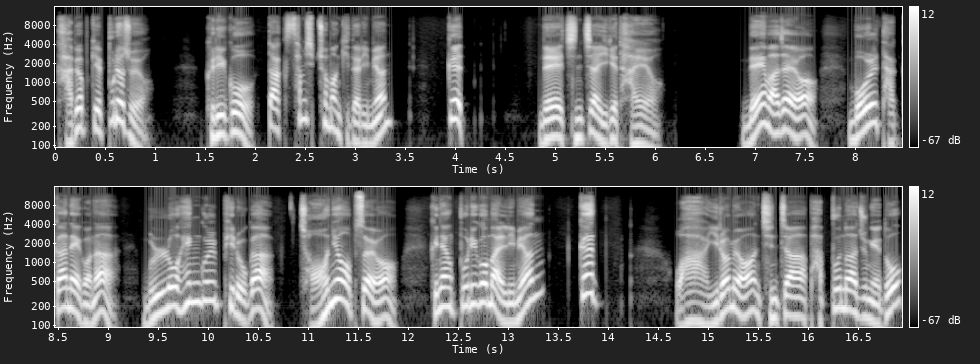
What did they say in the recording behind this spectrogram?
가볍게 뿌려줘요. 그리고 딱 30초만 기다리면 끝! 네, 진짜 이게 다예요. 네, 맞아요. 뭘 닦아내거나 물로 헹굴 필요가 전혀 없어요. 그냥 뿌리고 말리면 끝! 와, 이러면 진짜 바쁜 와중에도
